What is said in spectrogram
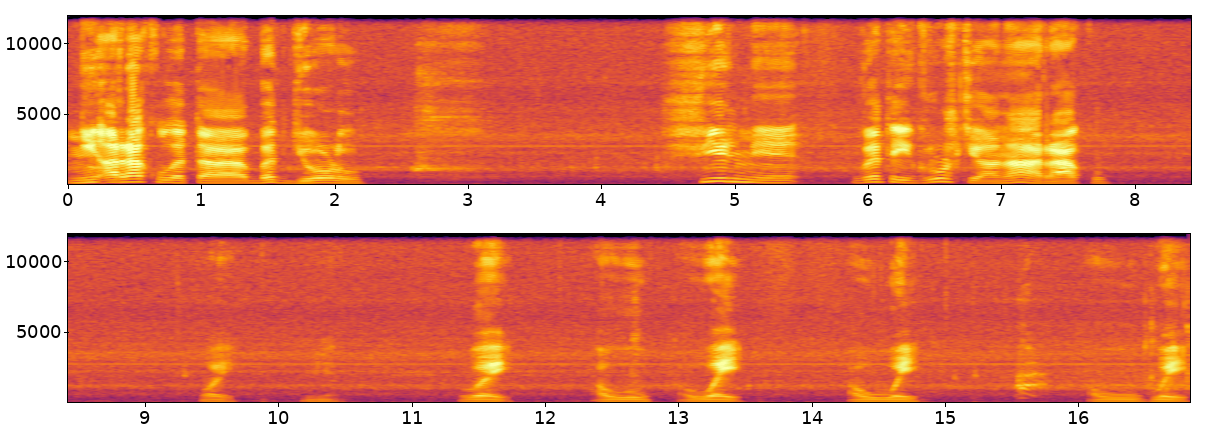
не Оракул, это Бэт Герл. В фильме в этой игрушке она Оракул. Ой, блин. Вей. Ау, ауэй. Ауэй. Ауэй.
